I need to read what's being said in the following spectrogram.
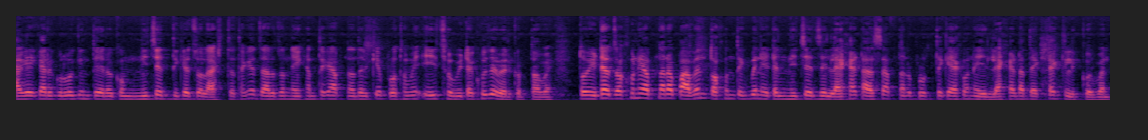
আগেকারগুলো কিন্তু এরকম নিচের দিকে চলে আসতে থাকে, যার জন্য এখান থেকে আপনাদেরকে প্রথমে এই ছবিটা খুঁজে বের করতে হবে। তো এটা যখনই আপনারা পাবেন, তখন দেখবেন এটার নিচে যে লেখাটা আছে, আপনারা প্রত্যেকে এখন এই লেখাটাতে একটা ক্লিক করবেন।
